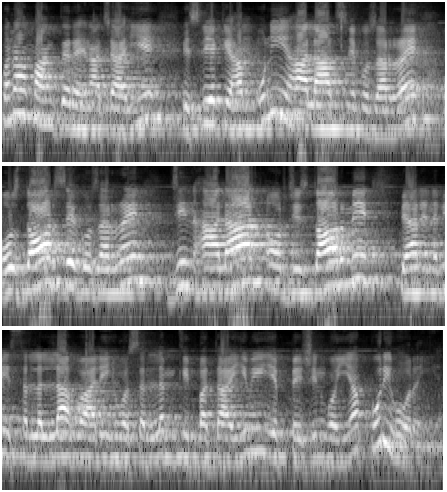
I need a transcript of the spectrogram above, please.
पनाह मांगते रहना चाहिए, इसलिए कि हम उन्हीं हालात से गुजर रहे हैं, उस दौर से गुजर रहे हैं, जिन हालात और जिस दौर में प्यारे नबी सल्लल्लाहु अलैहि वसल्लम की बताई हुई ये पेशन गोइयाँ पूरी हो रही हैं।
